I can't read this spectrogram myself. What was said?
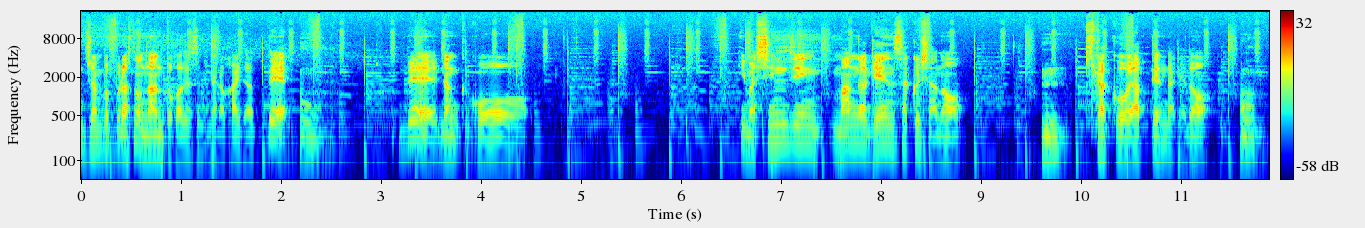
ジャンププラスのなんとかですみたいなの書いてあってうん。でなんかこう今新人漫画原作者のうん。企画をやってんだけどうん。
